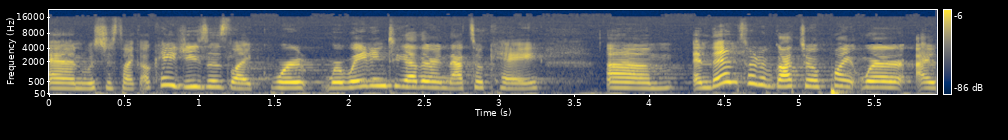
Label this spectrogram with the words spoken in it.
and was just like, okay, Jesus, like we're we're waiting together, and that's okay. Um, and then sort of got to a point where I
